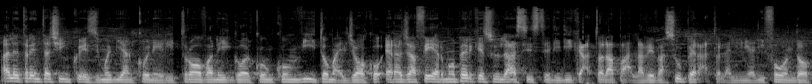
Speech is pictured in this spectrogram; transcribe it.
Al 35 i bianconeri trovano il gol con convito, ma il gioco era già fermo perché sull'assist dedicato la palla aveva superato la linea di fondo.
